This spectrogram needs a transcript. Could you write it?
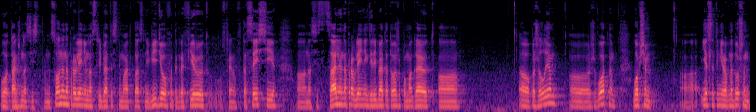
Вот, также у нас есть информационное направление, у нас ребята снимают классные видео, фотографируют, устраиваем фотосессии. А, у нас есть социальное направление, где ребята тоже помогают а, а, пожилым, животным. В общем, если ты неравнодушен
